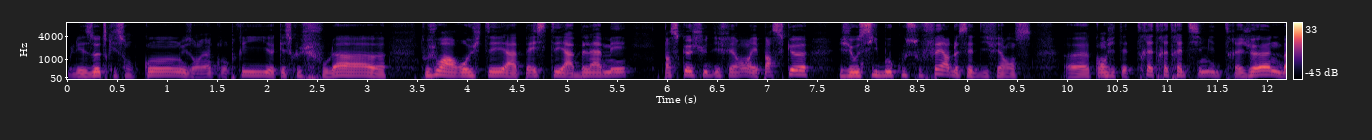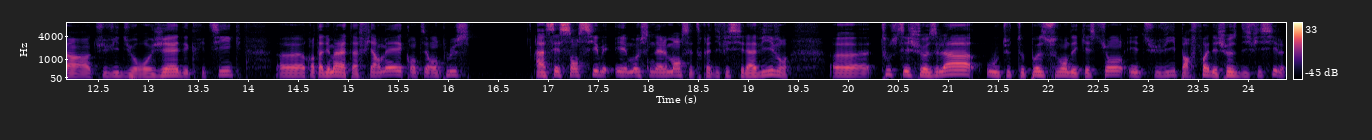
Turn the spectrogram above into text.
les autres, ils sont cons, ils ont rien compris, euh, qu'est-ce que je fous là euh, Toujours à rejeter, à pester, à blâmer, parce que je suis différent et parce que j'ai aussi beaucoup souffert de cette différence. Euh, quand j'étais très très très timide, très jeune, ben tu vis du rejet, des critiques. Quand t'as du mal à t'affirmer, quand t'es en plus assez sensible émotionnellement, c'est très difficile à vivre. Euh, toutes ces choses-là où tu te poses souvent des questions et tu vis parfois des choses difficiles.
